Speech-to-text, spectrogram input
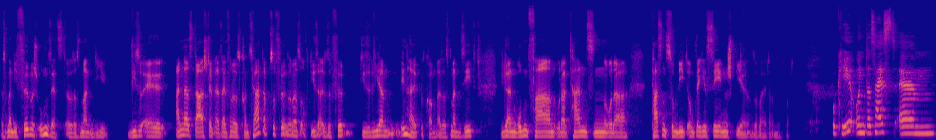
dass man die filmisch umsetzt, also dass man die visuell anders darstellt, als einfach nur das Konzert abzuführen, sondern dass auch diese, diese, Film, diese Lieder einen Inhalt bekommen. Also dass man sieht, wie dann rumfahren oder tanzen oder passend zum Lied irgendwelche Szenen spielen und so weiter und so fort. Okay, und das heißt, ähm,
